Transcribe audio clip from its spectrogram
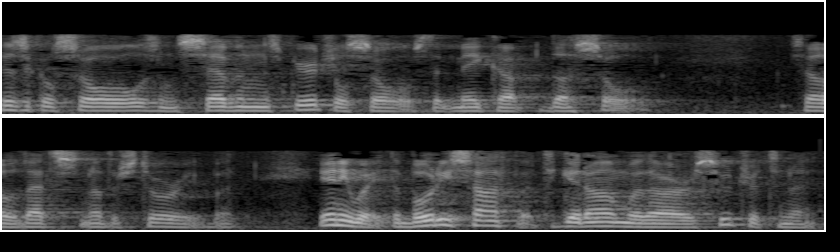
physical souls and seven spiritual souls that make up the soul. So that's another story. But anyway, the Bodhisattva, to get on with our sutra tonight,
